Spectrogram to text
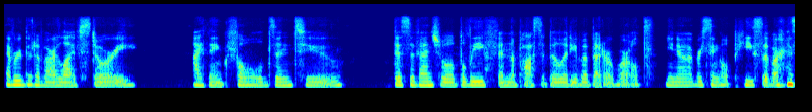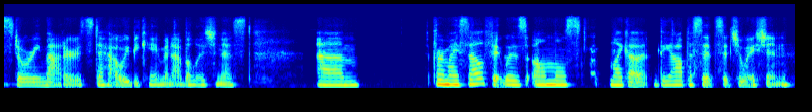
every bit of our life story, I think folds into this eventual belief in the possibility of a better world. You know, every single piece of our story matters to how we became an abolitionist. Um, for myself, it was almost like a the opposite situation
